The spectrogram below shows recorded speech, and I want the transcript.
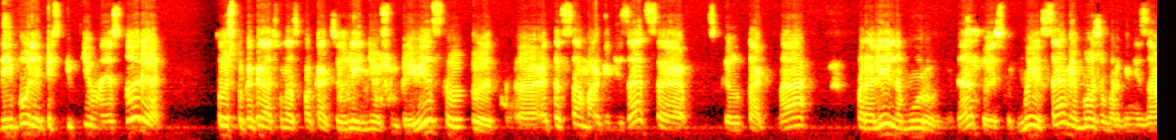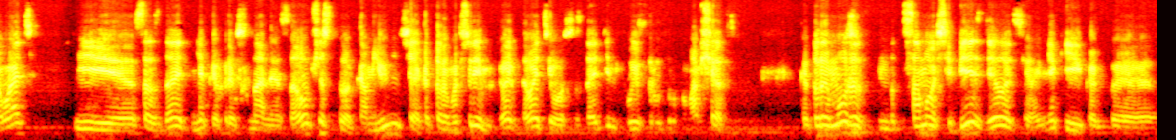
наиболее перспективная история, то, что как раз у нас пока, к сожалению, не очень приветствуют, э, это самоорганизация, скажем так, на параллельном уровне. Да? То есть мы сами можем организовать и создать некое профессиональное сообщество, комьюнити, о котором мы все время говорим, давайте его создадим, будем друг с другом общаться, которое может само себе сделать некие как бы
